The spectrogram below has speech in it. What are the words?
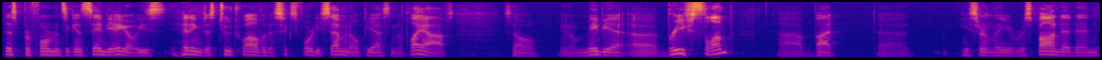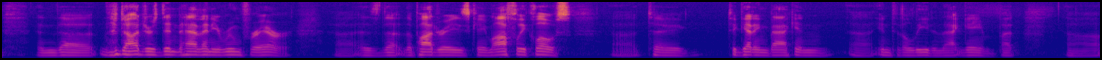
this performance against San Diego, he's hitting just 212 with a 647 OPS in the playoffs. So, you know, maybe a, a brief slump, but he certainly responded, and and the the Dodgers didn't have any room for error, uh, as the the Padres came awfully close uh, to to getting back in uh, into the lead in that game, but uh,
